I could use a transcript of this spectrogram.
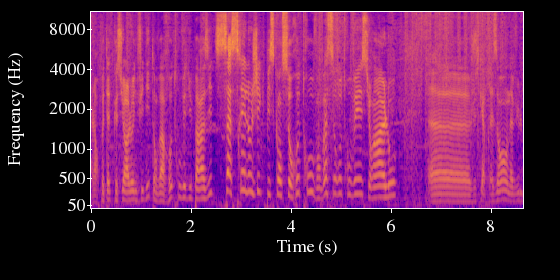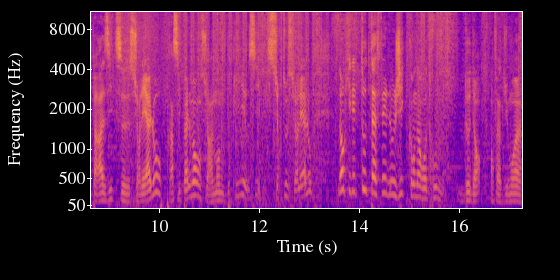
alors peut-être que sur Halo Infinite, on va retrouver du parasite. Ça serait logique, puisqu'on se retrouve, on va se retrouver sur un Halo euh, jusqu'à présent, on a vu le parasite sur les halos, principalement, sur un monde bouclier aussi, mais surtout sur les halos. Donc il est tout à fait logique qu'on en retrouve dedans, enfin du moins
